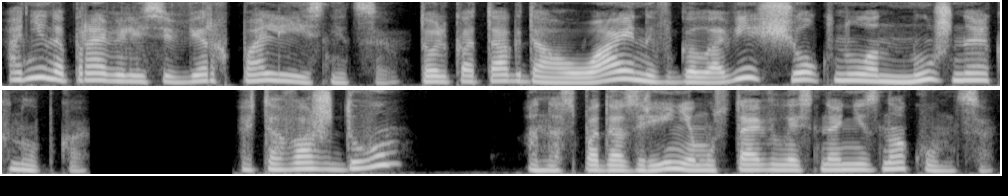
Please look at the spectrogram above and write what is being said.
Они направились вверх по лестнице. Только тогда у Айны в голове щелкнула нужная кнопка. «Это ваш дом?» Она с подозрением уставилась на незнакомца.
